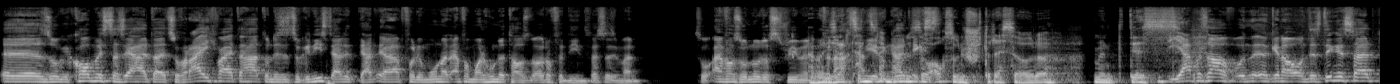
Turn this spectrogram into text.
äh, so gekommen ist, dass er halt da jetzt so Reichweite hat und das jetzt so genießt. Der hat, der hat ja vor dem Monat einfach mal 100.000 Euro verdient. Weißt du, was ich meine? So, einfach so nur durch Streamen. Aber dieser einen 18-Jährigen Tanzverbot halt ist doch auch so ein Stresser, oder? Das Ja, pass auf. Und äh, genau, und das Ding ist halt,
